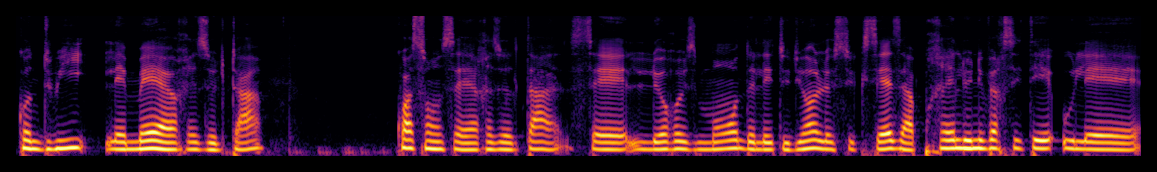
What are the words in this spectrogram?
conduit les meilleurs résultats. Quoi sont ces résultats? C'est l'heureusement de l'étudiant, le succès après l'université ou les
